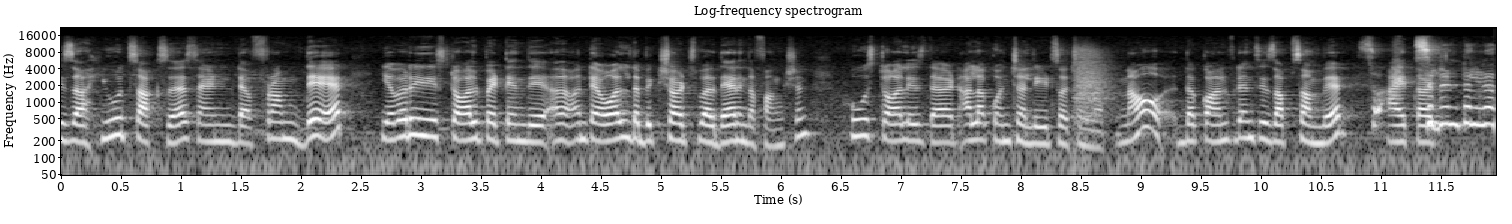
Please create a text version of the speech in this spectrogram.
is a huge success and from there ఎవరు స్టాల్ పెట్టింది? Uh, అంటే all the big shots were there in the function who stall is that అలా కొంచెం లీడ్స్ వచ్చింది now the confidence is up somewhere I యాక్సిడెంటల్గా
